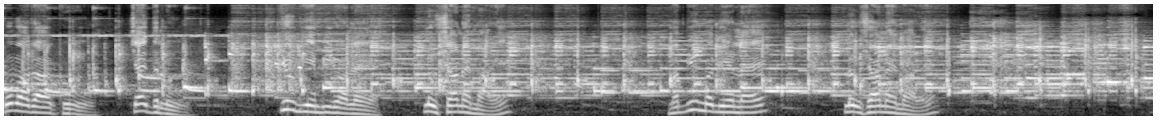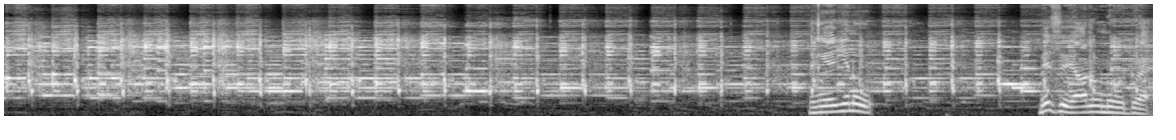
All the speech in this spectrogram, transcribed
ကိုယ့်ဘာသာကိုကြိုက်တယ်လို့ပြုပြင်ပြီးတော့လဲလှုပ်ရှားနိုင်ပါတယ်မပြုတ်မပြင်းလဲလှုပ်ရှားနိုင်ပါတယ်ငငယ်ချင်းတို့မိတ်ဆွေအားလုံးတို့အတွက်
